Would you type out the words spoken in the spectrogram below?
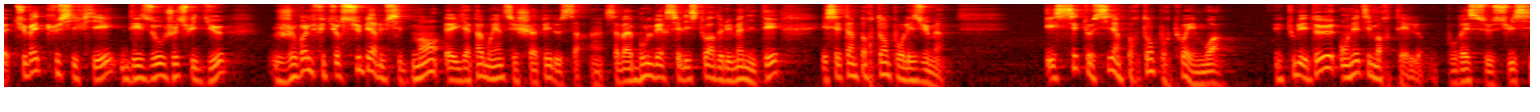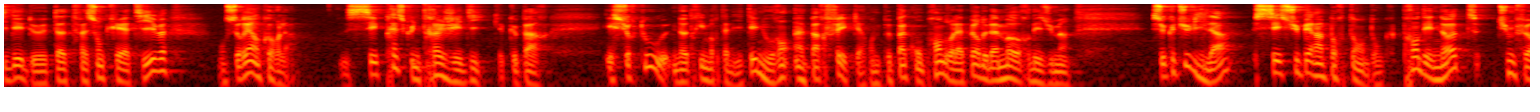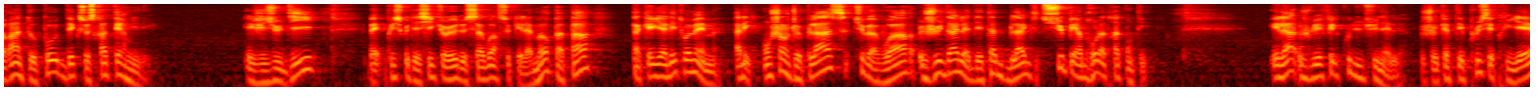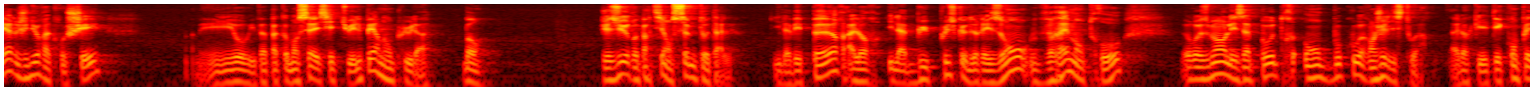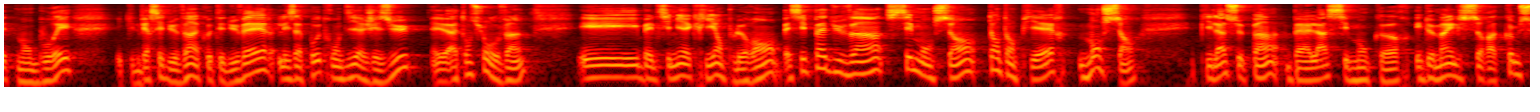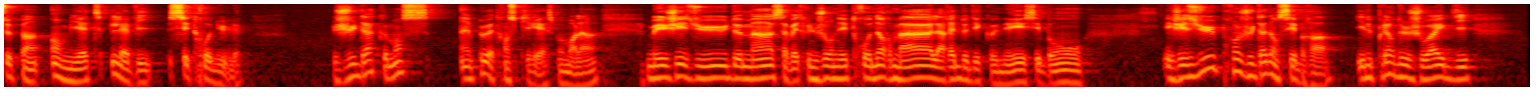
euh, tu vas être crucifié, désolé, je suis Dieu. Je vois le futur super lucidement et il n'y a pas moyen de s'échapper de ça. Hein. Ça va bouleverser l'histoire de l'humanité et c'est important pour les humains. Et c'est aussi important pour toi et moi. Et tous les deux, on est immortels. On pourrait se suicider de tas de façons créatives, on serait encore là. C'est presque une tragédie, quelque part. Et surtout, notre immortalité nous rend imparfaits, car on ne peut pas comprendre la peur de la mort des humains. Ce que tu vis là, c'est super important, donc prends des notes, tu me feras un topo dès que ce sera terminé. Et Jésus dit, ben, puisque tu es si curieux de savoir ce qu'est la mort, papa, T'as qu'à y aller toi-même. Allez, on change de place, tu vas voir, Judas il a des tas de blagues super drôles à te raconter. Et là, je lui ai fait le coup du tunnel. Je captais plus ses prières, j'ai dû raccrocher. Mais oh, il va pas commencer à essayer de tuer le père non plus là. Bon. Jésus est reparti en somme totale. Il avait peur, alors il a bu plus que de raison, vraiment trop. Heureusement, les apôtres ont beaucoup arrangé l'histoire. Alors qu'il était complètement bourré et qu'il versait du vin à côté du verre, les apôtres ont dit à Jésus euh, Attention au vin. Et ben, il s'est mis à crier en pleurant ben, C'est pas du vin, c'est mon sang, t'entends Pierre, mon sang. Et puis là, ce pain, ben là, c'est mon corps. Et demain, il sera comme ce pain en miettes. La vie, c'est trop nul. Judas commence un peu à transpirer à ce moment-là. Mais Jésus, demain, ça va être une journée trop normale, arrête de déconner, c'est bon. Et Jésus prend Judas dans ses bras. Il pleure de joie, il dit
